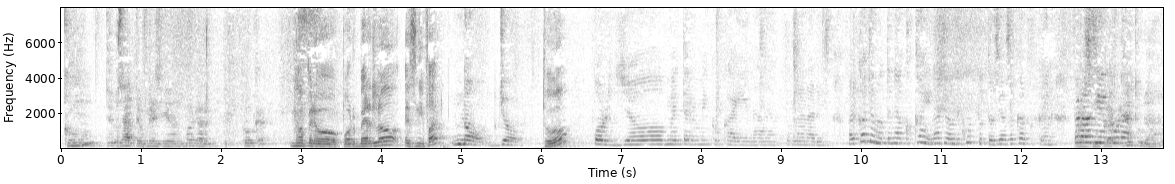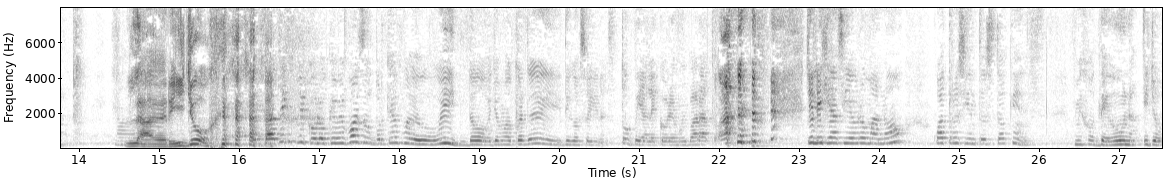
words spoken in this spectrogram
¿Cómo? O sea, ¿te ofrecieron pagar coca? No, pero por verlo, ¿snifar? No, yo. ¿Tú? Por yo meterme cocaína por la nariz. Marica, yo no tenía cocaína. ¿Yo dónde puto se iba a sacar cocaína? Pero así de ¿Azúcar pura. triturada? Ladrillo. Ya te explico lo que me pasó porque fue, uy, no, yo me acuerdo y digo, soy una estúpida, le cobré muy barato. yo le dije así de broma, no, 400 tokens. Me dijo, de una. Y yo,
